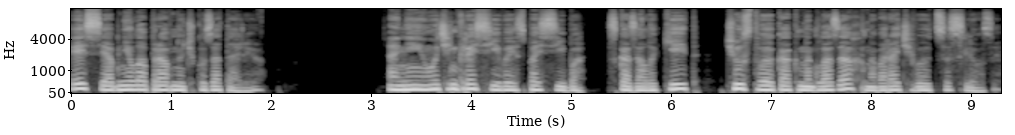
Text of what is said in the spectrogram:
Эсси обняла правнучку за талию. «Они очень красивые, спасибо», — сказала Кейт, чувствуя, как на глазах наворачиваются слезы.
